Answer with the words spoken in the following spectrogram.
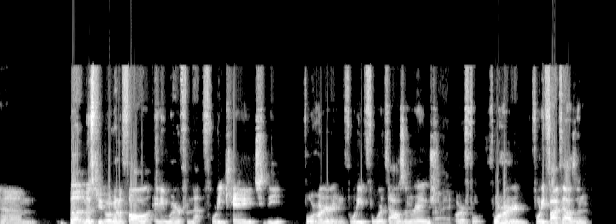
Um, but most people are going to fall anywhere from that 40k to the 444,000 range Right. or four- 445,000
